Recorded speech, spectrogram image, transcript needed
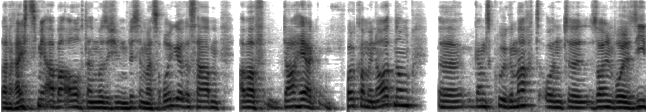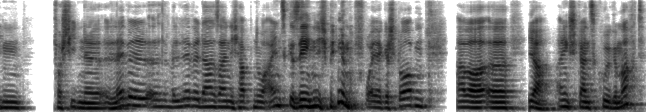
Dann reicht es mir aber auch, dann muss ich ein bisschen was ruhigeres haben. Aber daher vollkommen in Ordnung, äh, ganz cool gemacht und äh, sollen wohl sieben verschiedene Level, äh, Level da sein. Ich habe nur eins gesehen, ich bin immer vorher gestorben. Aber äh, ja, eigentlich ganz cool gemacht.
